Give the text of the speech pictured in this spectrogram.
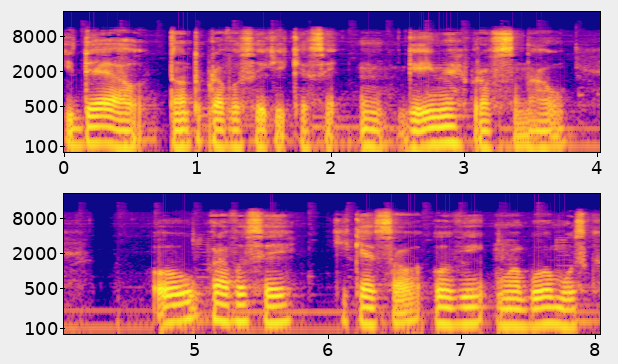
Ideal tanto para você que quer ser um gamer profissional ou para você que quer só ouvir uma boa música.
